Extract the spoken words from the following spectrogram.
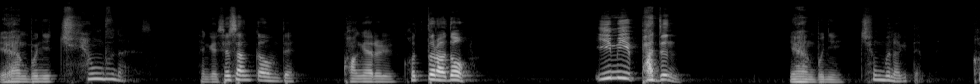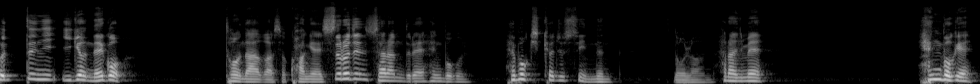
영양분이 충분하여서 행여 세상 가운데 광야를 걷더라도 이미 받은 영양분이 충분하기 때문에 거뜬히 이겨내고 더 나아가서 광야에 쓰러진 사람들의 행복을 회복시켜 줄 수 있는 놀라운 하나님의 행복의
